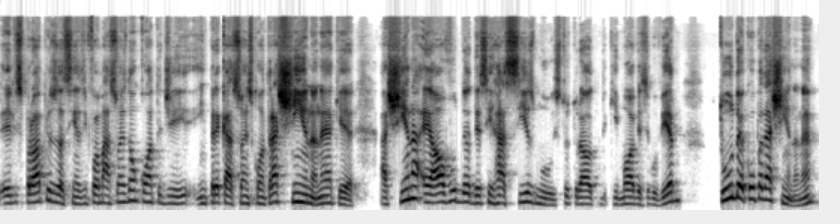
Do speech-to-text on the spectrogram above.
Eles, próprios, assim, as informações dão conta de imprecações contra a China, né? Que a China é alvo de, desse racismo estrutural que move esse governo. Tudo é culpa da China, né?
